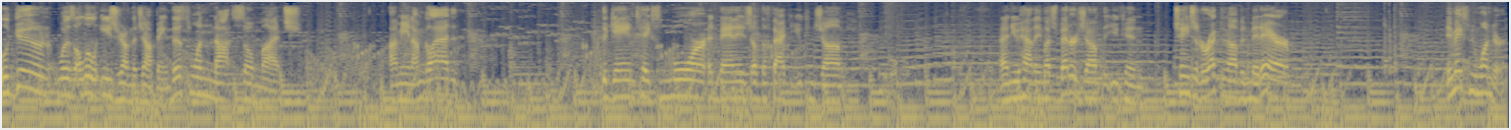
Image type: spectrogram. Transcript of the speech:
Lagoon was a little easier on the jumping. This one, not so much. I mean, I'm glad the game takes more advantage of the fact that you can jump. And you have a much better jump that you can change the direction of in midair. It makes me wonder,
